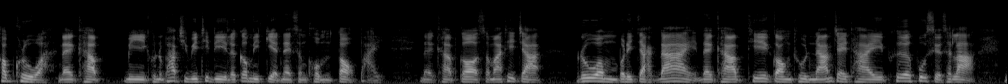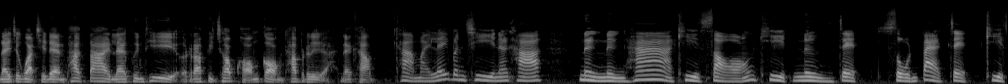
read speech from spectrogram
ครอบครัวนะครับ มีคุณภาพชีวิตที่ดี แล้วก็มีเกียรติในสังคมต่อไปนะครับ ก็สามารถที่จะ ร่วมบริจาคได้นะครับ ที่กองทุนน้ำใจไทยเพื่อผู้เสียสละ ในจังหวัดชายแดนภาคใต้ และพื้นที่รับผิดชอบของกองทัพเรือนะครับ ค่ะหมายเลขบัญชีนะคะ 115ขีด2ขีด17087ขีด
